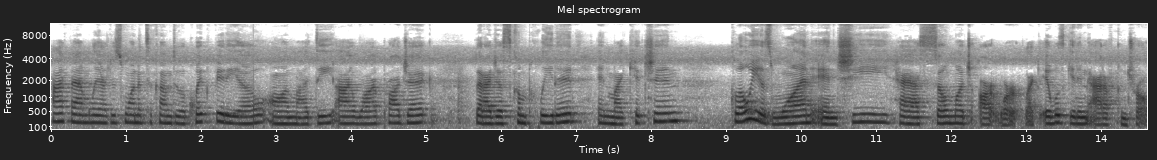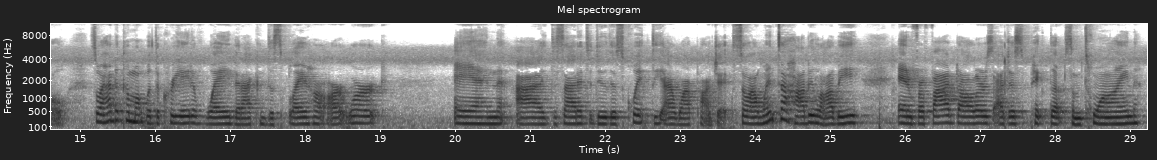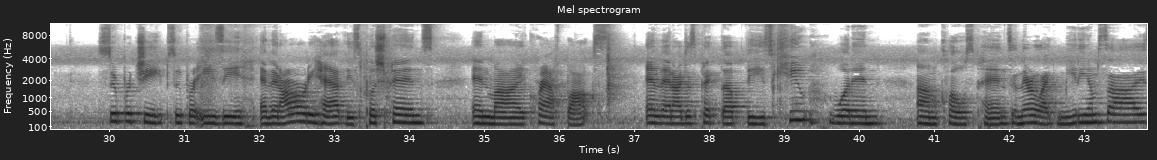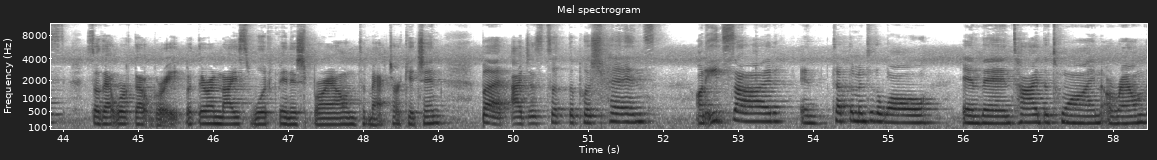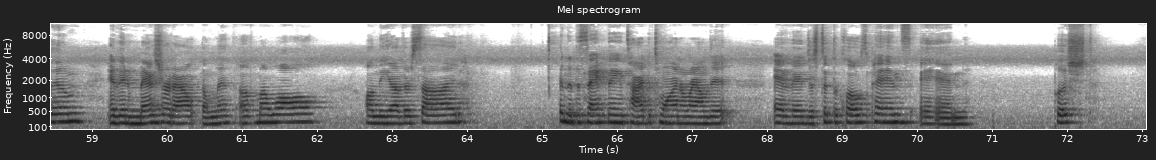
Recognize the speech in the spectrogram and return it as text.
Hi family, I just wanted to come do a quick video on my DIY project that I just completed in my kitchen. Chloe is one and she has so much artwork, like it was getting out of control. So I had to come up with a creative way that I can display her artwork and I decided to do this quick DIY project. So I went to Hobby Lobby and for $5 I just picked up some twine super cheap, super easy. And then I already had these push pins in my craft box. And then I just picked up these cute wooden um, clothespins and they're like medium sized. So that worked out great, but they're a nice wood finish brown to match our kitchen. But I just took the push pins on each side and tucked them into the wall and then tied the twine around them and then measured out the length of my wall on the other side. And did the same thing, tied the twine around it, and then just took the clothespins and pushed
